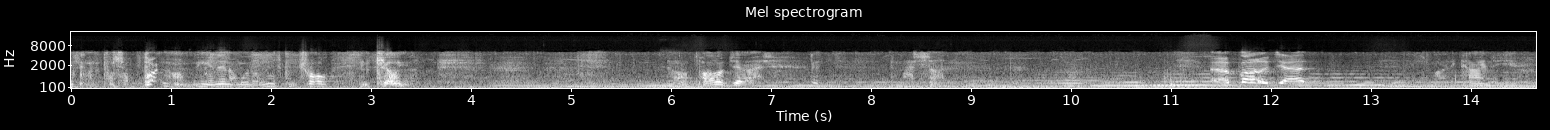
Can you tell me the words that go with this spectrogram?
you're going to push a button on me, and then I'm going to lose control and kill you. Now apologize to my son. I apologize. It's mighty kind of you.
